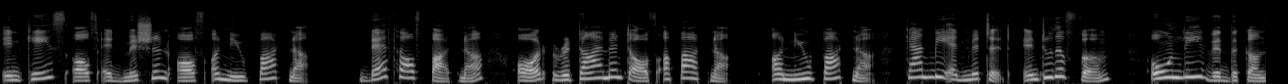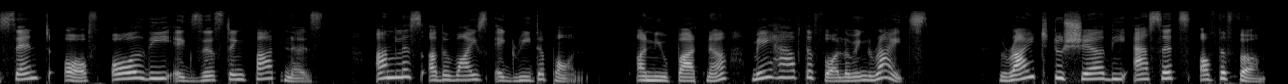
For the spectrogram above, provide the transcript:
in case of admission of a new partner, death of partner or retirement of a partner. A new partner can be admitted into the firm only with the consent of all the existing partners, unless otherwise agreed upon. A new partner may have the following rights. Right to share the assets of the firm.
